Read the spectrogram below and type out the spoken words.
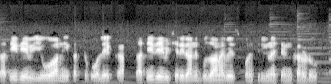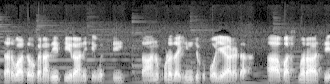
సతీదేవి యువాన్ని తట్టుకోలేక సతీదేవి శరీరాన్ని భుజాన వేసుకుని తిరిగిన శంకరుడు తర్వాత ఒక నదీ తీరానికి వచ్చి తాను కూడా దహించుకుపోయాడట. ఆ భస్మరాశి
